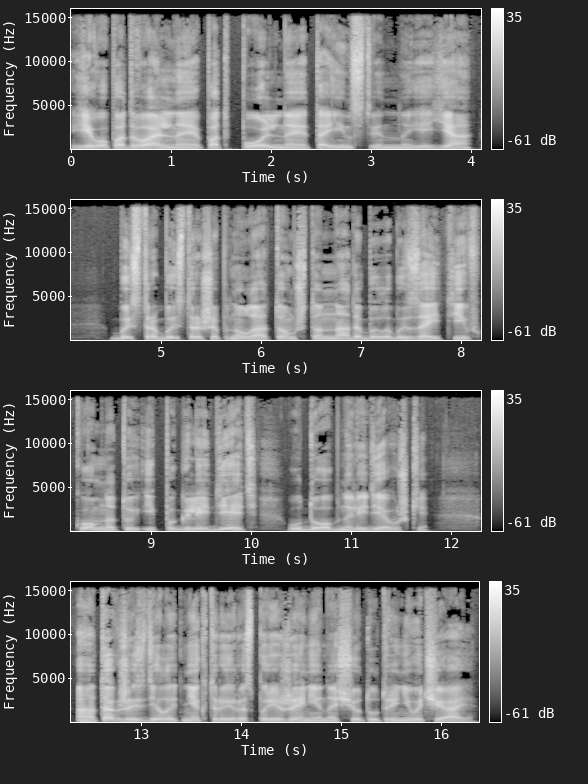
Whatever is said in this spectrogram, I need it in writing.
Его подвальное, подпольное, таинственное «я» быстро-быстро шепнуло о том, что надо было бы зайти в комнату и поглядеть, удобно ли девушке, а также сделать некоторые распоряжения насчет утреннего чая.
